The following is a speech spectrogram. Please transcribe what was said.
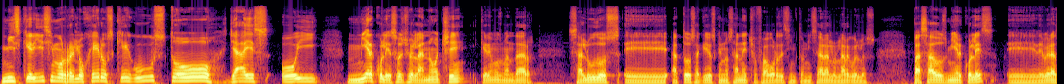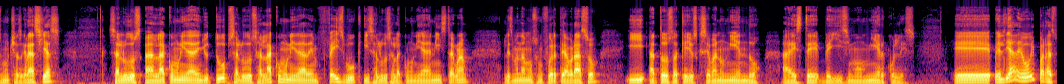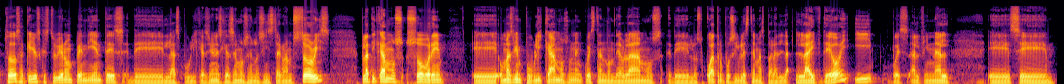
Mis queridísimos relojeros, qué gusto. Ya es hoy miércoles 8 de la noche. Queremos mandar saludos eh, a todos aquellos que nos han hecho favor de sintonizar a lo largo de los pasados miércoles. Eh, de veras, muchas gracias. Saludos a la comunidad en YouTube, saludos a la comunidad en Facebook y saludos a la comunidad en Instagram. Les mandamos un fuerte abrazo y a todos aquellos que se van uniendo a este bellísimo miércoles. Eh, el día de hoy, para todos aquellos que estuvieron pendientes de las publicaciones que hacemos en los Instagram Stories, platicamos sobre, eh, o más bien publicamos una encuesta en donde hablábamos de los cuatro posibles temas para el live de hoy y pues al final eh, se,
